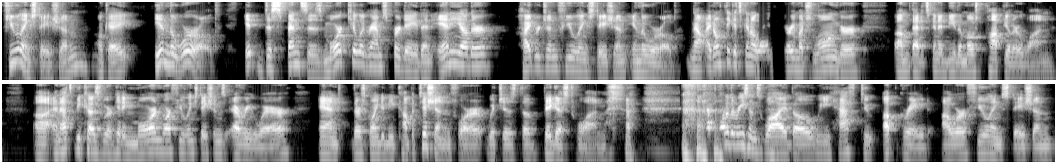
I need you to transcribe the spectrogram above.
fueling station, okay, in the world. It dispenses more kilograms per day than any other hydrogen fueling station in the world. Now, I don't think it's going to last very much longer um, that it's going to be the most popular one. Uh, and that's because we're getting more and more fueling stations everywhere. And there's going to be competition for which is the biggest one. that's one of the reasons why, though, we have to upgrade our fueling station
